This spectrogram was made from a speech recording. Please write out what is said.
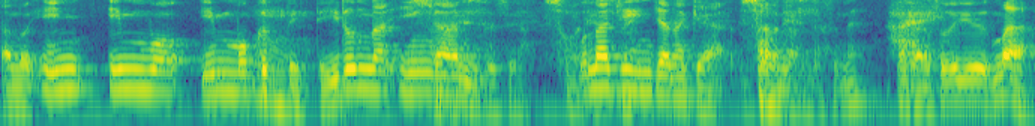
あの韻韻も韻目って言っていろんな韻があるんですよ、ね同じ韻じゃなきゃダメなんですね。だからそういう、まあ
